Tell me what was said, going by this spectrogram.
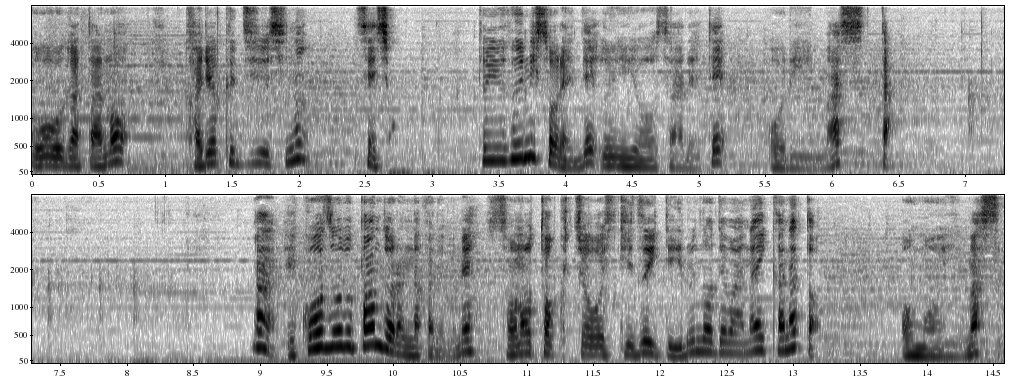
大型の火力重視の戦車というふうにソ連で運用されておりました。まあ、 Echoes of Pandora の中でもね、その特徴を引き継いでいるのではないかなと思います。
